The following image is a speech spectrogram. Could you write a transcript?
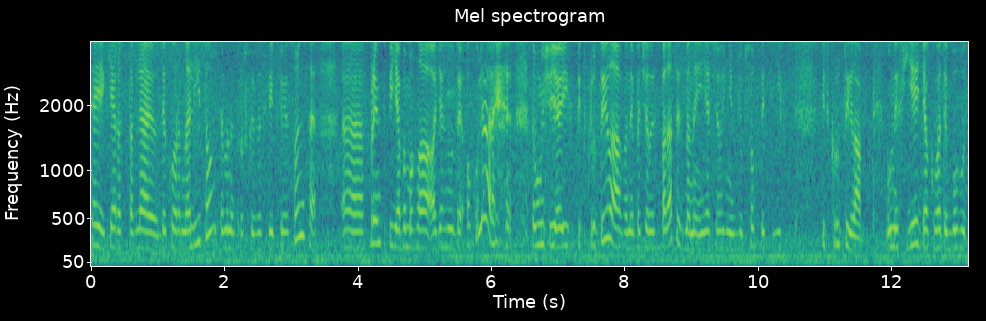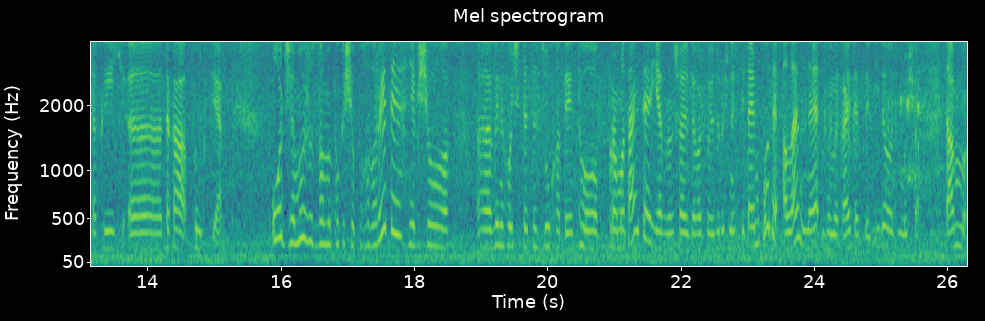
те, як я розставляю декор на літо. Це мене трошки засліплює сонце. Е, в принципі, я би могла одягнути окуляри, тому що я їх підкрутила, вони почали спадати з мене, і я сьогодні в люксоптиці їх підкрутила. У них є, дякувати Богу, такий, е, така функція. Отже, можу з вами поки що поговорити. Якщо ви не хочете це слухати, то промотайте. Я залишаю для вашої зручності тайм-коди, але не вимикайте це відео, тому що там е,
